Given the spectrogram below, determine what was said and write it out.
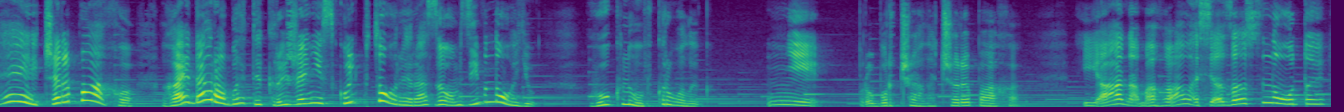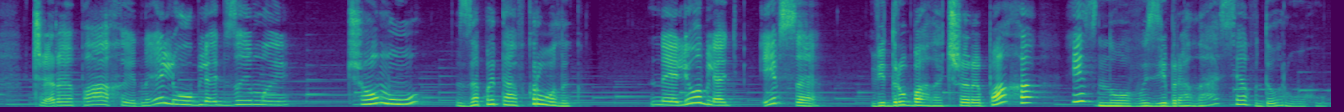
Гей, черепахо, гайда робити крижані скульптури разом зі мною. гукнув кролик. Ні, пробурчала черепаха. Я намагалася заснути. Черепахи не люблять зими. Чому? запитав кролик. Не люблять і все. Відрубала черепаха і знову зібралася в дорогу.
